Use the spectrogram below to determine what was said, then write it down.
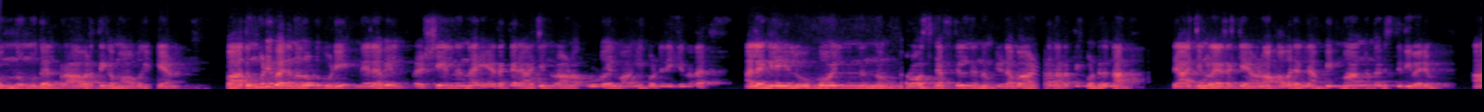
ഒന്ന് മുതൽ പ്രാവർത്തികമാവുകയാണ്. അപ്പൊ അതും കൂടി വരുന്നതോടുകൂടി നിലവിൽ റഷ്യയിൽ നിന്ന് ഏതൊക്കെ രാജ്യങ്ങളാണോ ക്രൂഡ് ഓയിൽ വാങ്ങിക്കൊണ്ടിരിക്കുന്നത്? അല്ലെങ്കിൽ ഈ ലൂക്കോയിൽ നിന്നും റോസ്നെഫ്റ്റിൽ നിന്നും ഇടപാട് നടത്തിക്കൊണ്ടിരുന്ന രാജ്യങ്ങൾ ഏതൊക്കെയാണോ അവരെല്ലാം പിൻവാങ്ങുന്ന ഒരു സ്ഥിതി വരും. ആ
